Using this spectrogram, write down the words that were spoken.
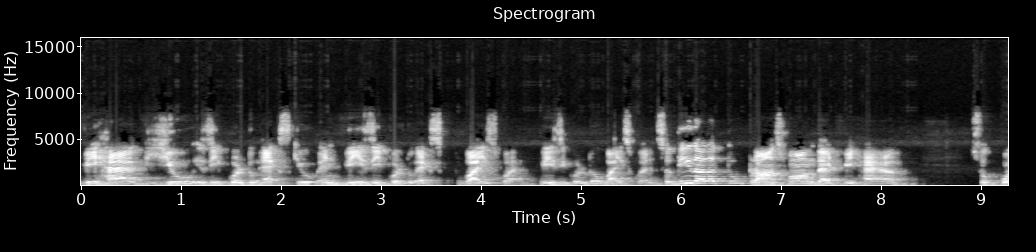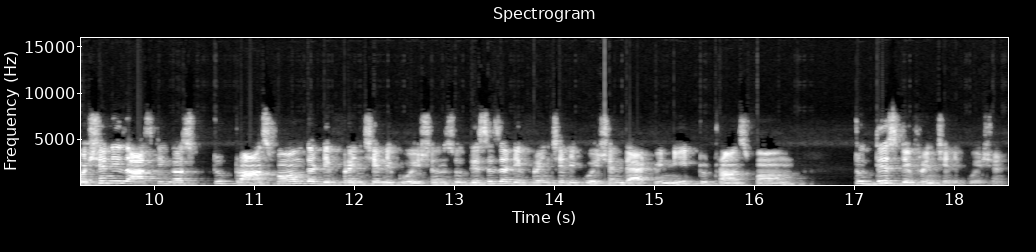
we have u is equal to x cube and v is equal to x y square. V is equal to y square. So these are the two transform that we have. So question is asking us to transform the differential equation. So this is a differential equation that we need to transform to this differential equation.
